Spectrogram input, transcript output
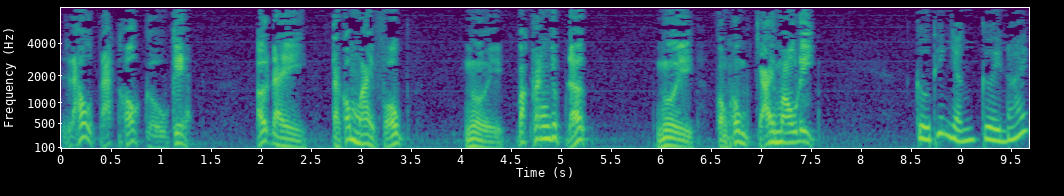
Lão tạc họ cựu kia. Ở đây ta có mai phục. Người bắt rắn giúp đỡ. Người còn không chạy mau đi. Cựu thiên nhận cười nói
